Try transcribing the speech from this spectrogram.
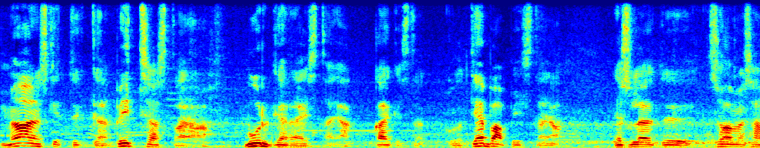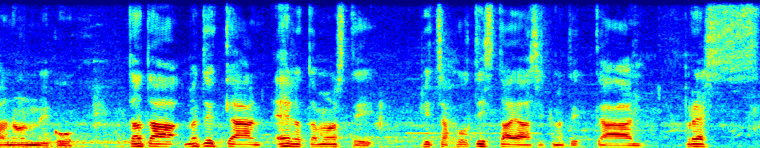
mä ainakin tykkään pizzasta ja burgereista ja kaikista kebabista ja jos löytyy, Suomessahan on niinku, tota, mä tykkään ehdottomasti pizza hutista ja sit mä tykkään press,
